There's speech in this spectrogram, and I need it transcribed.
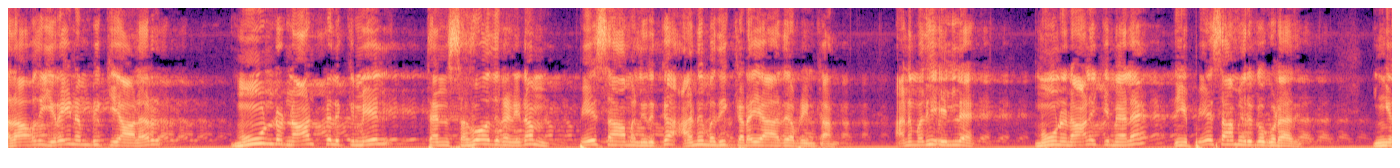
அதாவது இறை நம்பிக்கையாளர் மூன்று நாட்களுக்கு மேல் தன் சகோதரனிடம் பேசாமல் இருக்க அனுமதி கிடையாது அப்படின்ட்டாங்க. அனுமதி இல்லை. மூணு நாளைக்கு மேல நீங்க பேசாம இருக்கக்கூடாது. இங்க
